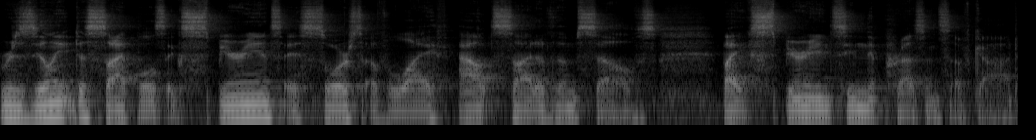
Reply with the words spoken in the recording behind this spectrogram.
resilient disciples experience a source of life outside of themselves by experiencing the presence of God.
